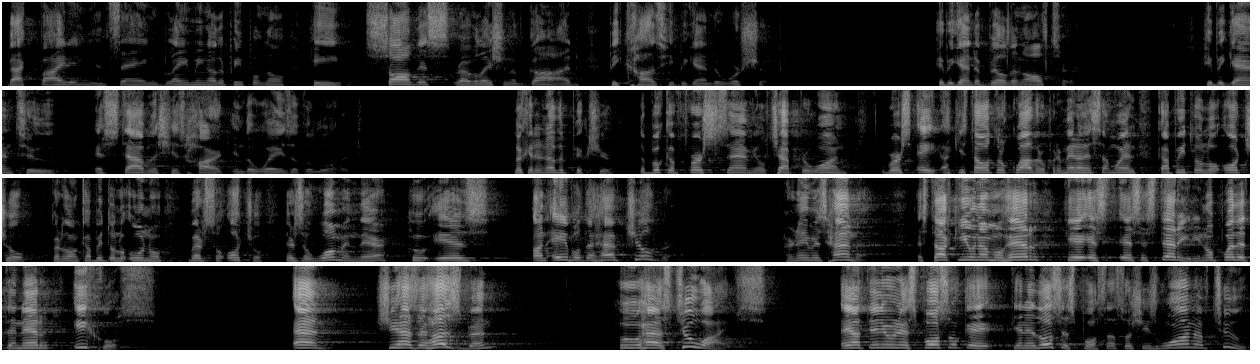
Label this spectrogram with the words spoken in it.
backbiting and saying, blaming other people. No, he saw this revelation of God because he began to worship. He began to build an altar. He began to establish his heart in the ways of the Lord. Look at another picture. The book of 1 Samuel, chapter 1, verse 8. Aquí está otro cuadro, Primera de Samuel, capítulo 8, perdón, capítulo 1, verso 8. There's a woman there who is unable to have children. Her name is Hannah. Está aquí una mujer que es, es estéril y no puede tener hijos. And she has a husband who has two wives. Ella tiene un esposo que tiene dos esposas, so she's one of two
